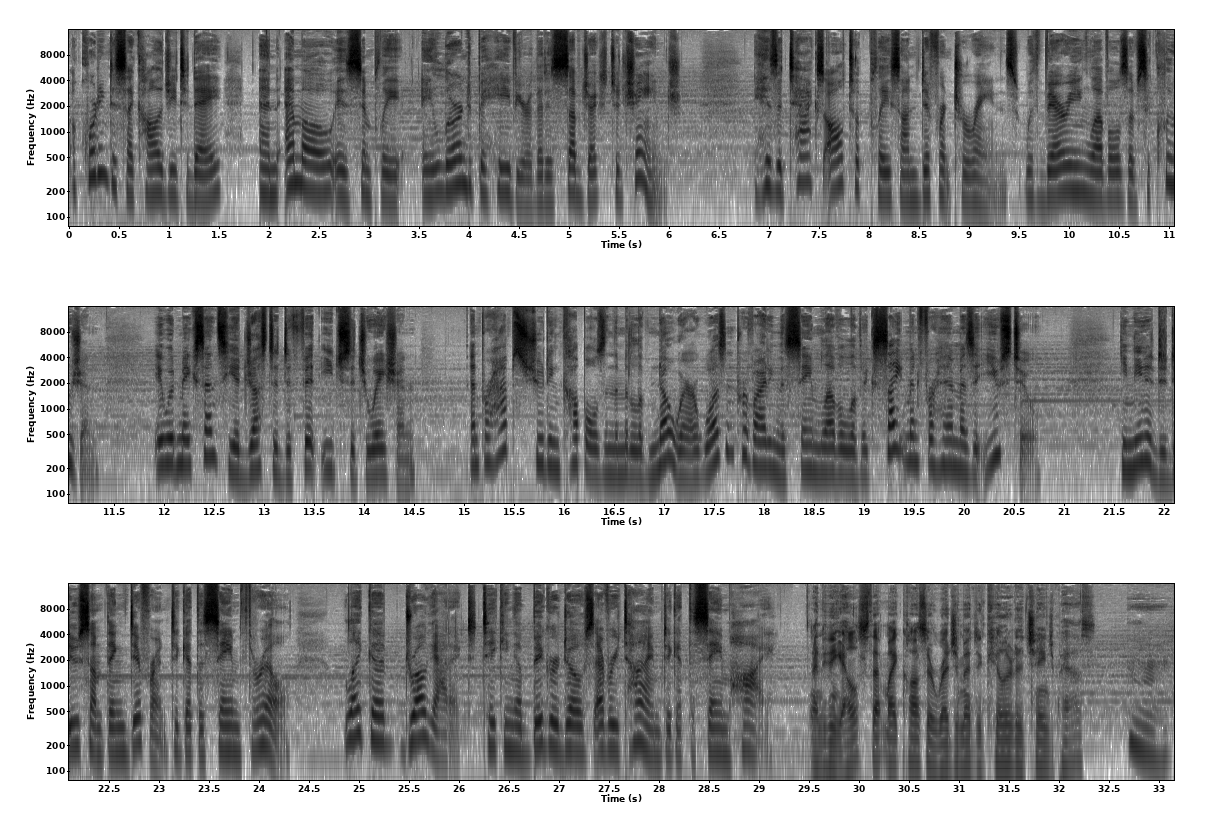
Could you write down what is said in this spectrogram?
According to Psychology Today, an MO is simply a learned behavior that is subject to change. His attacks all took place on different terrains, with varying levels of seclusion. It would make sense he adjusted to fit each situation, and perhaps shooting couples in the middle of nowhere wasn't providing the same level of excitement for him as it used to. He needed to do something different to get the same thrill, like a drug addict taking a bigger dose every time to get the same high. Anything else that might cause a regimented killer to change paths? Hmm.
